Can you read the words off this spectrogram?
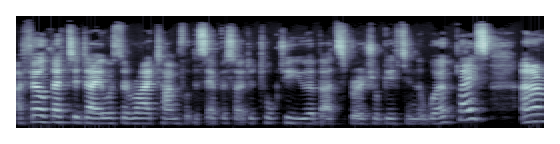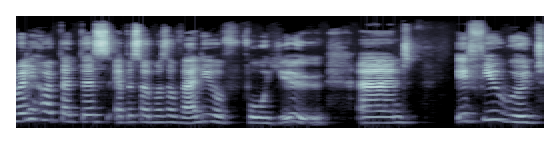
I felt that today was the right time for this episode to talk to you about spiritual gifts in the workplace. And I really hope that this episode was of value for you. And if you would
